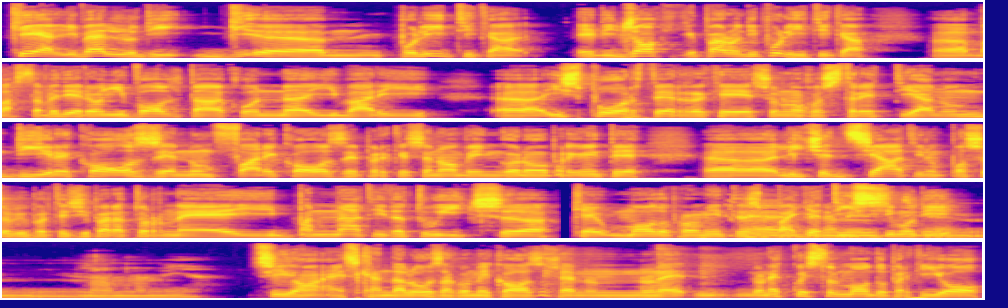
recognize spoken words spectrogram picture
che a livello di ehm, politica e di giochi che parlano di politica, eh, basta vedere ogni volta con i vari eh, e-sporter che sono costretti a non dire cose, a non fare cose perché sennò vengono praticamente eh, licenziati, non possono più partecipare a tornei, bannati da Twitch, che è un modo probabilmente Eh, sbagliatissimo di... Mamma mia. Sì, no, è scandalosa come cosa, cioè non, non è, non è questo il modo perché io,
